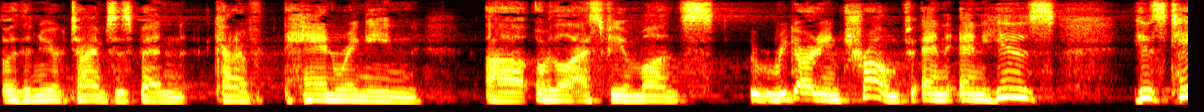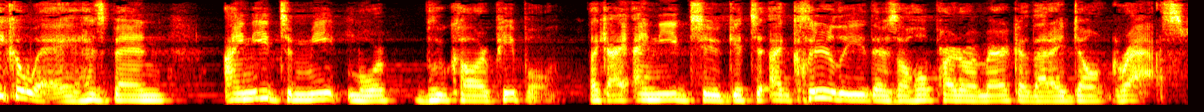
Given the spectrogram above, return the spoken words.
of the New York Times has been kind of hand wringing uh, over the last few months regarding Trump, and and his his takeaway has been, I need to meet more blue collar people. Like I, I, need to get to. I, clearly, there's a whole part of America that I don't grasp.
